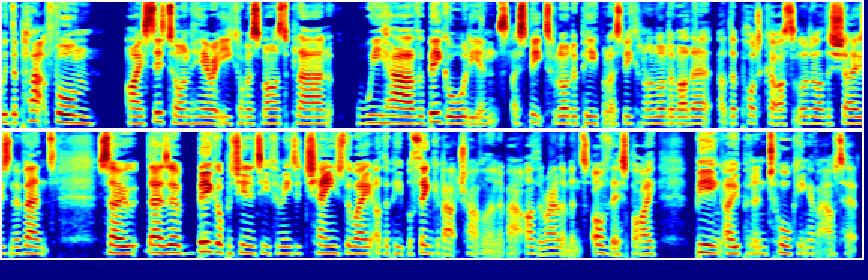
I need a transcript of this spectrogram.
with the platform I sit on here at eCommerce MasterPlan we have a big audience. I speak to a lot of people. I speak on a lot of other other podcasts a lot of other shows and events. So there's a big opportunity for me to change the way other people think about travel and about other elements of this by being open and talking about it.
